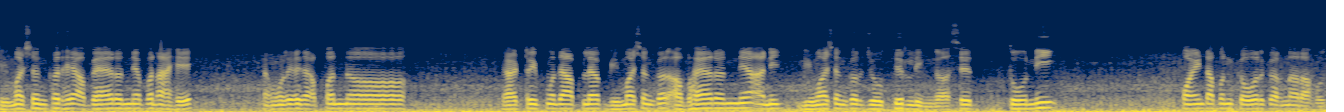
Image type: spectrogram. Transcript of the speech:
भीमाशंकर हे अभयारण्य पण आहे. त्यामुळे आपण ह्या या ट्रिपमध्ये आपल्या भीमाशंकर अभयारण्य आणि भीमाशंकर ज्योतिर्लिंग असे दोन्ही पॉईंट आपण कवर करणार आहोत.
